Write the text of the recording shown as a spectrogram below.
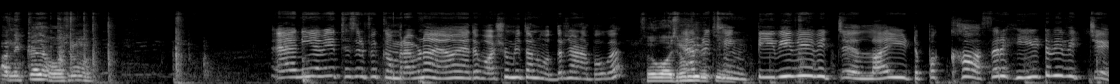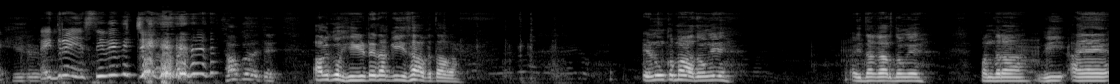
ਆ ਨਿੱਕਾ ਜਿਹਾ ਵਾਸ਼ਰੂਮ ਆ। ਐ ਐ ਨਹੀਂ ਹੈ ਵੀ ਇੱਥੇ ਸਿਰਫ ਇੱਕ ਕਮਰਾ ਬਣਾਇਆ ਹੋਇਆ ਤੇ ਵਾਸ਼ਰੂਮ ਲਈ ਤੁਹਾਨੂੰ ਉੱਧਰ ਜਾਣਾ ਪਊਗਾ। ਸੋ ਵਾਸ਼ਰੂਮ ਵੀ ਵਿੱਚ ਐਵਰੀਥਿੰਗ ਟੀਵੀ ਵੀ ਵਿੱਚ ਲਾਈਟ ਪੱਖਾ ਫਿਰ ਹੀਟ ਵੀ ਵਿੱਚ। ਇਧਰ ਏਸੀ ਵੀ ਵਿੱਚ। ਸਭ ਕੁਝ ਵਿੱਚ। ਆ ਵੇਖੋ ਹੀਟ ਦਾ ਕੀ ਹਿਸਾਬ ਕਿਤਾਬ ਆ। ਇਹਨੂੰ ਘੁਮਾ ਦੋਗੇ ਇਦਾਂ ਕਰ ਦੋਗੇ। 15 20 ਐ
